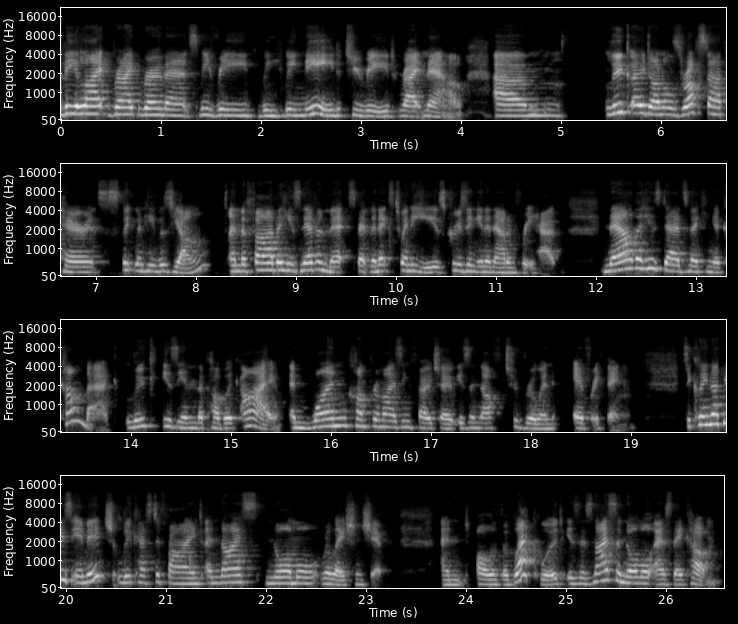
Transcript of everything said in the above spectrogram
the light, bright romance we read, we, we need to read right now. Um, Luke O'Donnell's rock star parents split when he was young, and the father he's never met spent the next 20 years cruising in and out of rehab. Now that his dad's making a comeback, Luke is in the public eye, and one compromising photo is enough to ruin everything. To clean up his image, Luke has to find a nice, normal relationship. And Oliver Blackwood is as nice and normal as they come.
